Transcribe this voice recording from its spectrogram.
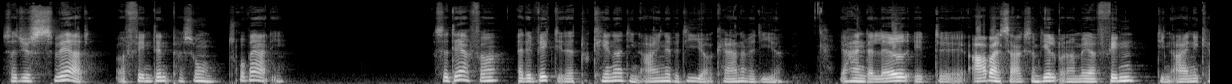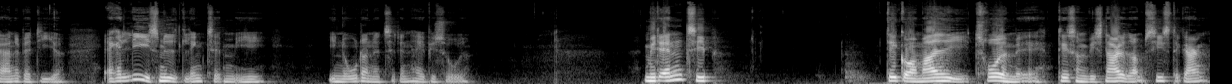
Så er det jo svært at finde den person troværdig. Så derfor er det vigtigt, at du kender dine egne værdier og kerneværdier. Jeg har endda lavet et øh, arbejdsark, som hjælper dig med at finde dine egne kerneværdier. Jeg kan lige smide et link til dem i, i noterne til den her episode. Mit andet tip, det går meget i tråd med det, som vi snakkede om sidste gang,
